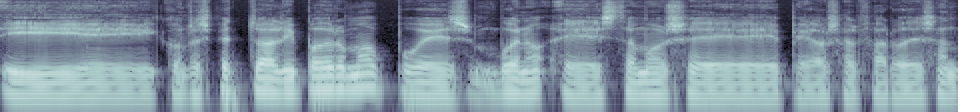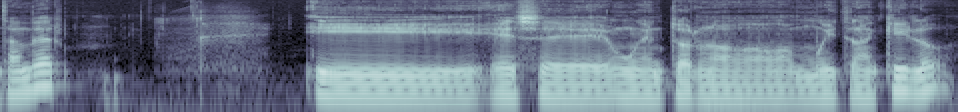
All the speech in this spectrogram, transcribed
y, con respecto al hipódromo, pues bueno, eh, estamos eh, pegados al faro de Santander y es un entorno muy tranquilo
